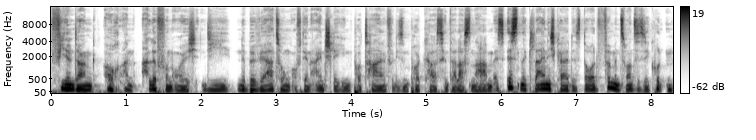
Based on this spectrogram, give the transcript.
Vielen Dank auch an alle von euch, die eine Bewertung auf den einschlägigen Portalen für diesen Podcast hinterlassen haben. Es ist eine Kleinigkeit, es dauert 25 Sekunden,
